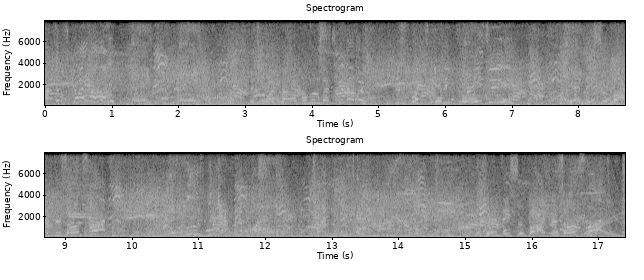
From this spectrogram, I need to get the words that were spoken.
knocked him sky high! It's one powerful move after another! This fight's getting crazy! Can they survive this onslaught? They close the gap in a blast! Time to attack! Can they survive this onslaught?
